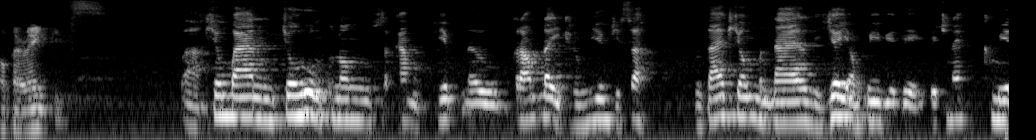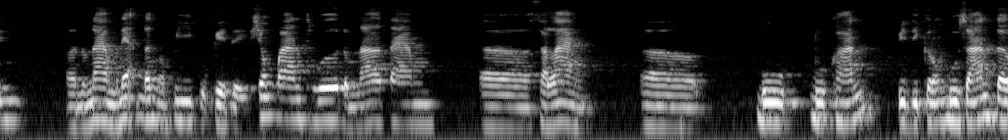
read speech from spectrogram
operatives. បាទខ្ញុំបានចូលរួមក្នុងសកម្មភាពនៅក្រោមដីក្នុងនាមជាសិស្សប៉ុន្តែខ្ញុំមិនដែលនិយាយអំពីវាទេដូច្នេះគ្មាននរណាម្នាក់ដឹងអំពីពួកគេទេខ្ញុំបានធ្វើដំណើរតាមអឺ សាឡាងអឺប៊ូប៊ូខានពីទីក្រុងប៊ូសានទៅ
